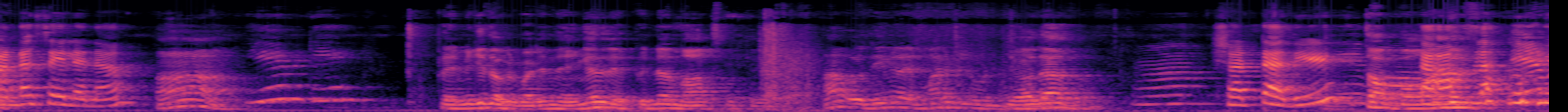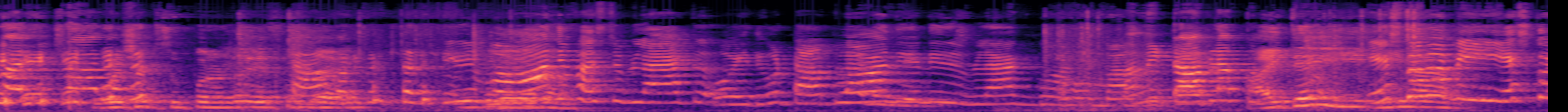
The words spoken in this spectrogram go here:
పండగ సేలేనా? ఇది ఒకటి పడింది. ఏం కదా పెన్న మార్క్స్ యోదా షర్ట్ అది? సూపర్ ఇది ఫస్ట్ బ్లాక్ ఓ ఇది కూడా టాప్ లా ఇది బ్లాక్ మమ్మీ టాప్లో అయితే మమ్మీ వేసుకో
